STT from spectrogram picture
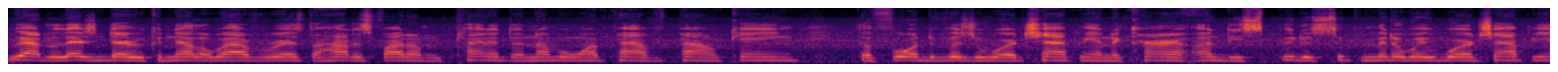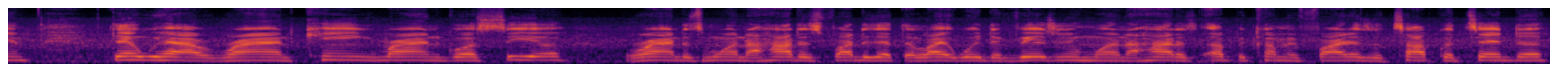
We got the legendary Canelo Alvarez, the hottest fighter on the planet, the number one pound for pound king, the four division world champion, the current undisputed super middleweight world champion. Then we have Ryan King, Ryan Garcia. Ryan is one of the hottest fighters at the lightweight division, one of the hottest up and coming fighters, a top contender,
